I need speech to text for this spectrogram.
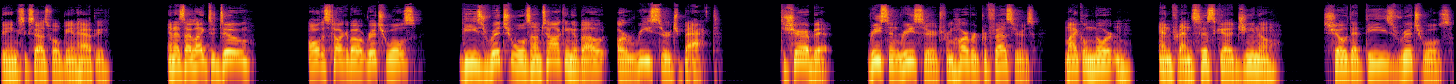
being successful, being happy. And as I like to do, all this talk about rituals, these rituals I'm talking about are research backed. To share a bit, recent research from Harvard professors Michael Norton and Francesca Gino show that these rituals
